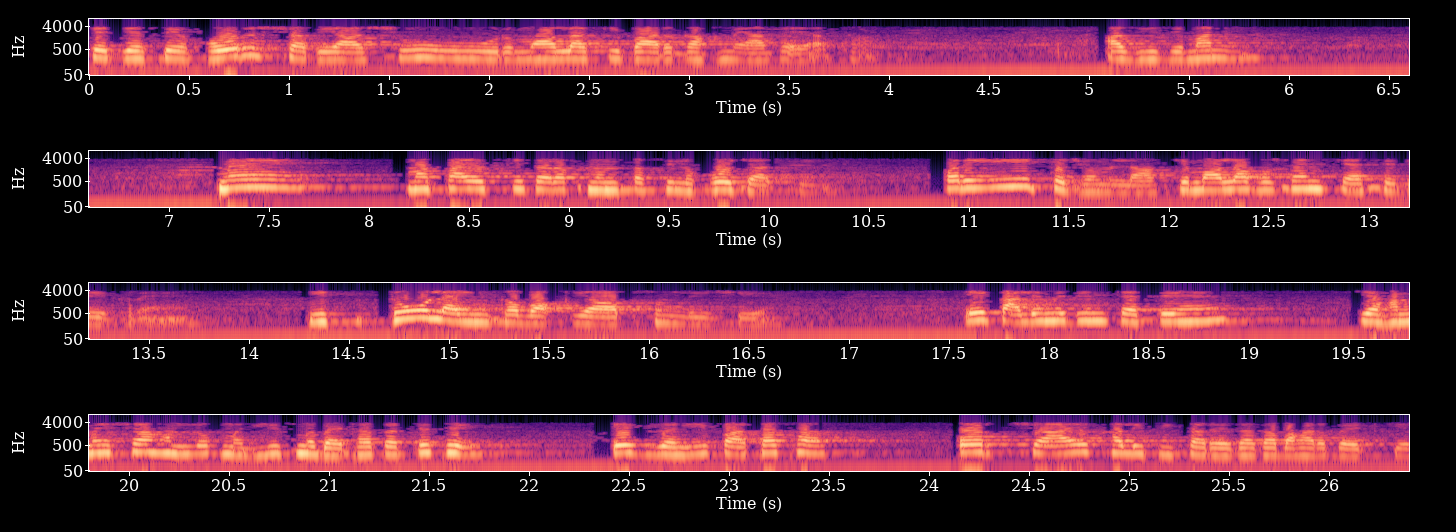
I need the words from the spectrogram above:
कि जैसे हुर शब आशूर मौला की बारगाह में आ गया था। अज़ीज़ मन मैं मसाइब की तरफ़ मुंतकिल हो जाती पर एक जुमला कि मौला हुसैन कैसे देख रहे हैं? ये दो लाइन का वाक्य आप सुन लीजिए। एक आलिम दिन कहते हैं कि हमेशा हम लोग मजलिस में बैठा करते थे, एक गरीब आता था और चाय खाली पीता रहता था बाहर बैठ के।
